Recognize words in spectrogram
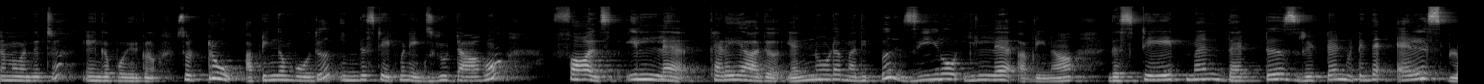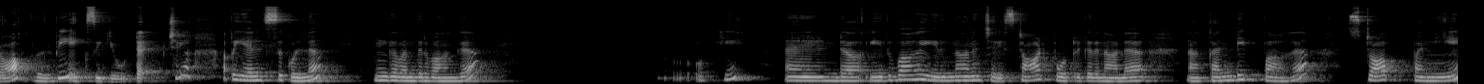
நம்ம வந்துட்டு எங்கே போயிருக்கணும். ஸோ ட்ரூ அப்படிங்கும்போது இந்த ஸ்டேட்மெண்ட் எக்ஸிக்யூட் ஆகும். ஃபால்ஸ் இல்லை கிடையாது. என்னோட மதிப்பு ஜீரோ இல்லை அப்படின்னா the statement that is written within the else block will be executed சரியா? அப்போ எல்ஸுக்குள்ளே இங்கே வந்துடுவாங்க ஓகே அண்ட் uh, எதுவாக இருந்தாலும் சரி ஸ்டார்ட் போட்டிருக்கிறதுனால நான் கண்டிப்பாக ஸ்டாப் பண்ணியே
